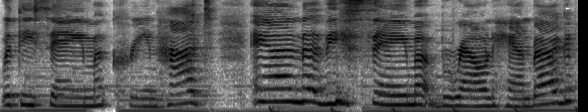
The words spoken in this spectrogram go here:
with the same cream hat and the same brown handbag.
